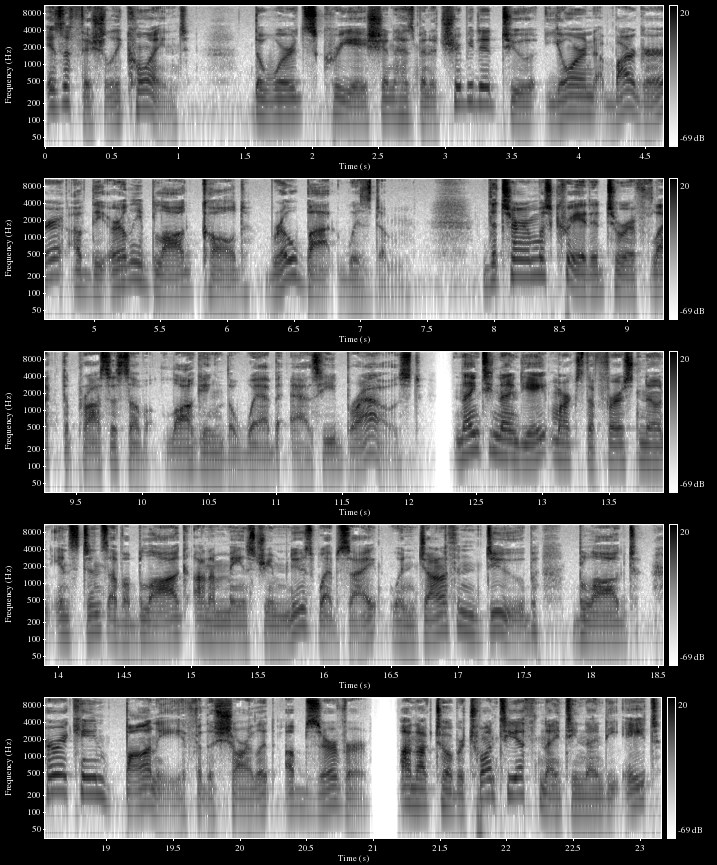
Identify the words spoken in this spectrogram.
is officially coined. The word's creation has been attributed to Jorn Barger of the early blog called Robot Wisdom. The term was created to reflect the process of logging the web as he browsed. 1998 marks the first known instance of a blog on a mainstream news website when Jonathan Dube blogged Hurricane Bonnie for the Charlotte Observer. On October 20th, 1998,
